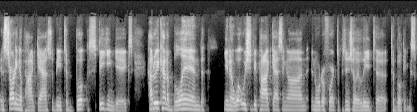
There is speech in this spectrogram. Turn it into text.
in starting a podcast would be to book speaking gigs, how do we kind of blend, you know, what we should be podcasting on in order for it to potentially lead to, to bookings?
